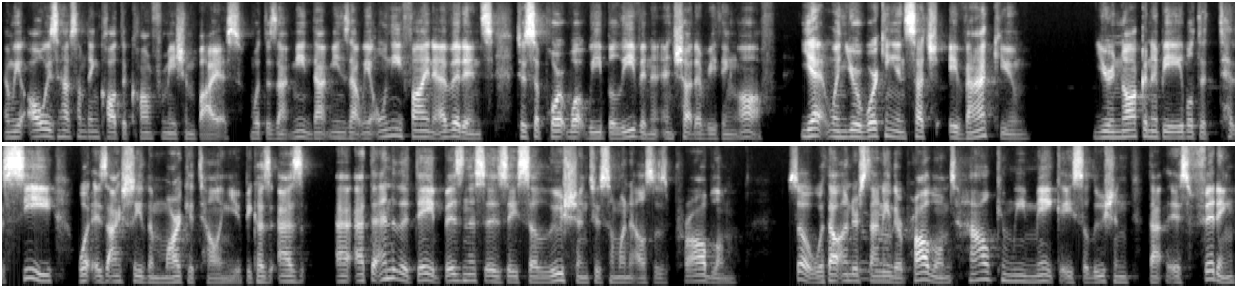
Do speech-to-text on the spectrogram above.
and we always have something called the confirmation bias. What does that mean? That means that we only find evidence to support what we believe in and shut everything off. Yet when you're working in such a vacuum you're not going to be able to t- see what is actually the market telling you because as at the end of the day business is a solution to someone else's problem so without understanding mm-hmm. their problems how can we make a solution that is fitting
